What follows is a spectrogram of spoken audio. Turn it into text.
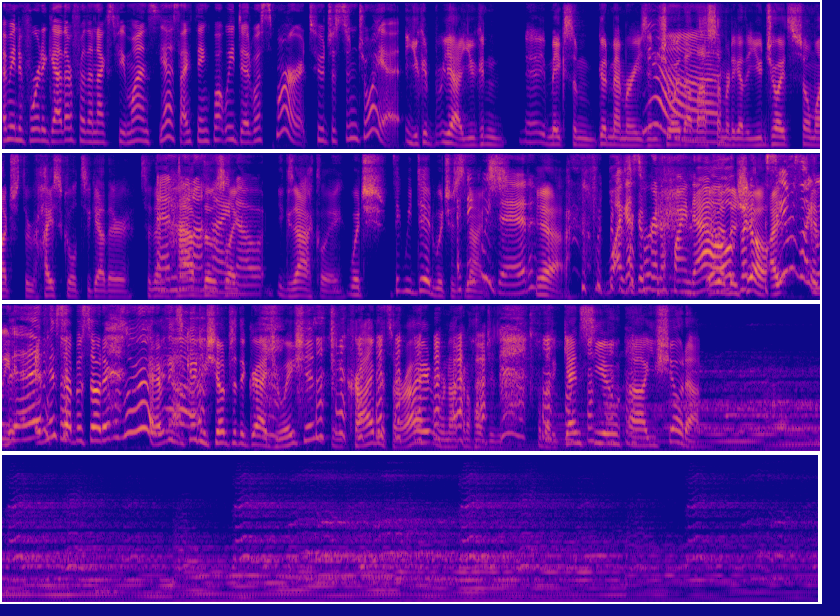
I mean, if we're together for the next few months, yes, I think what we did was smart to just enjoy it. You could yeah, you can eh, make some good memories. Enjoy that last summer together. You enjoyed so much through high school together to then End have those like note. exactly, which I think we did, which is nice. I think we did. Yeah. Well, I guess we're gonna find Yeah, out. the but show. I- seems like in we did. In this episode, it was all right. Everything's good. You showed up to the graduation. and You cried, but it's all right. We're not going to hold you hold it against you. Uh, you showed up.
